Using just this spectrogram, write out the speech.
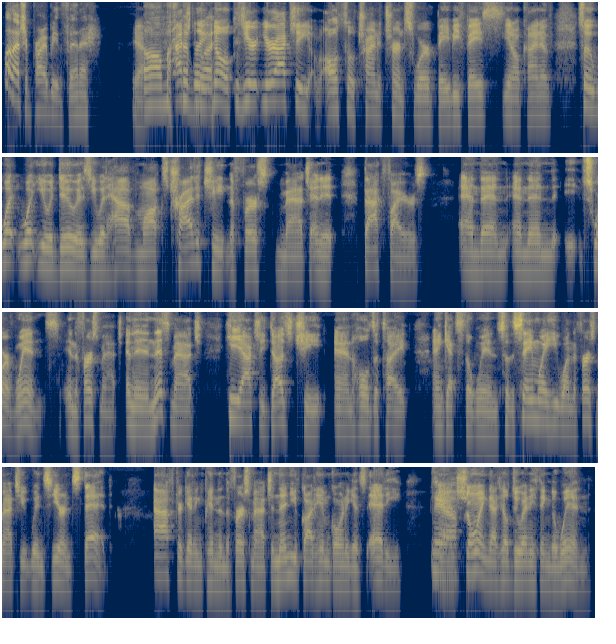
well that should probably be the finish Yeah. Um, Actually, but- no, because you're you're actually also trying to turn Swerve babyface, you know, kind of. So what what you would do is you would have Mox try to cheat in the first match, and it backfires, and then and then Swerve wins in the first match, and then in this match he actually does cheat and holds it tight and gets the win. So the same way he won the first match, he wins here instead after getting pinned in the first match, and then you've got him going against Eddie yeah. and showing that he'll do anything to win.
